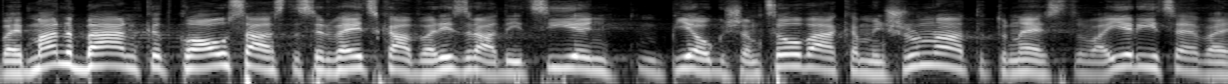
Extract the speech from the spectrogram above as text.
vai mana bērna, kad klausās, tas ir veids, kā var izrādīt cieņu pieaugušam cilvēkam. Viņš runā, tad tu neesi savā ierīcē, vai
